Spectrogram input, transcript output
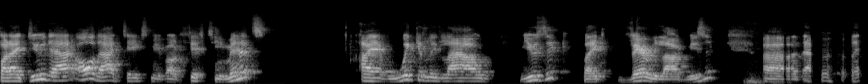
But I do that. All that takes me about 15 minutes. I have wickedly loud music, like very loud music. Uh, that,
